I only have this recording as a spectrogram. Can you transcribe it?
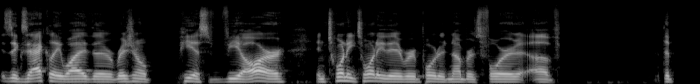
is exactly why the original psvr in 2020 they reported numbers for it of the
